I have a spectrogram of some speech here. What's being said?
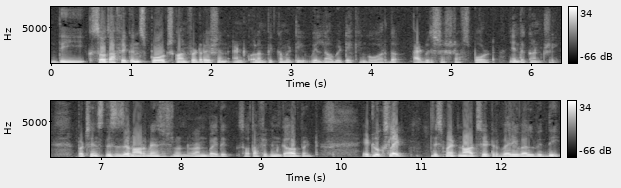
the South African Sports Confederation and Olympic Committee will now be taking over the administration of sport in the country. But since this is an organization run by the South African government, it looks like this might not sit very well with the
